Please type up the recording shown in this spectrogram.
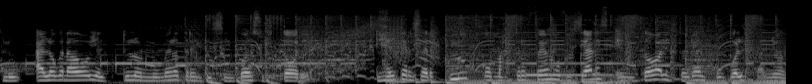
club ha logrado hoy el título número 35 de su historia. Es el tercer club con más trofeos oficiales en toda la historia del fútbol español,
